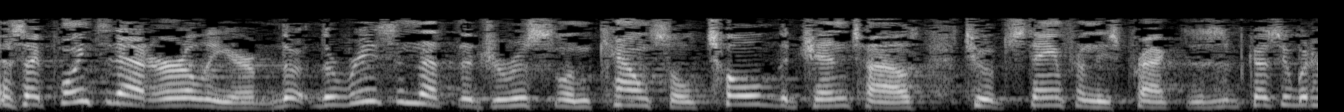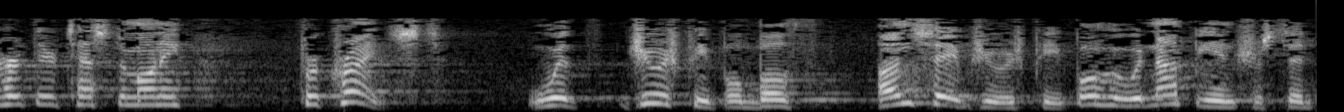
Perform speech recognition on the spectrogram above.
As I pointed out earlier, the, the, reason that the Jerusalem Council told the Gentiles to abstain from these practices is because it would hurt their testimony for Christ with Jewish people, both unsaved Jewish people who would not be interested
